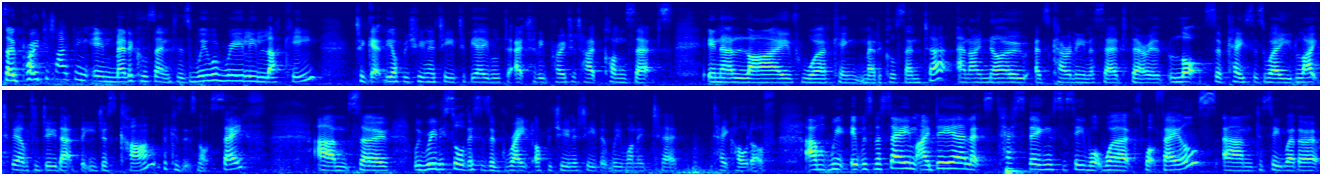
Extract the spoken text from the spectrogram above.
So, prototyping in medical centres, we were really lucky to get the opportunity to be able to actually prototype concepts in a live working medical centre. And I know, as Carolina said, there are lots of cases where you'd like to be able to do that, but you just can't because it's not safe. Um, so we really saw this as a great opportunity that we wanted to take hold of. Um, we, it was the same idea let's test things to see what works, what fails, um, to see whether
